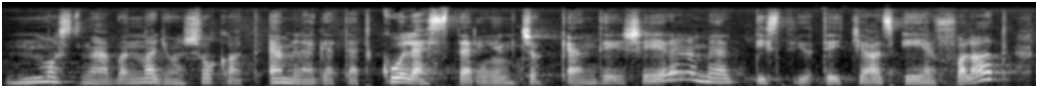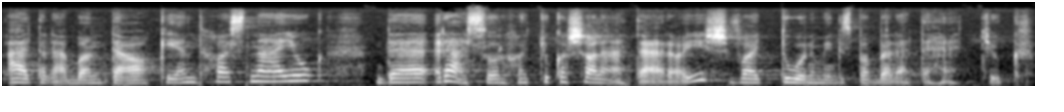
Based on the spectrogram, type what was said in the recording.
mostanában nagyon sokat emlegetett koleszterin csökkentésére, mert tisztítja az érfalat. Általában teaként használjuk, de rászorhatjuk a salátára is, vagy turmixba beletehetjük.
